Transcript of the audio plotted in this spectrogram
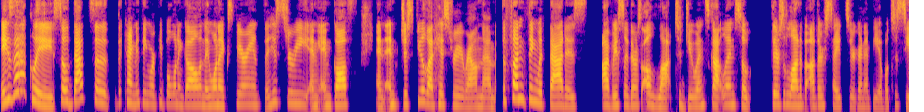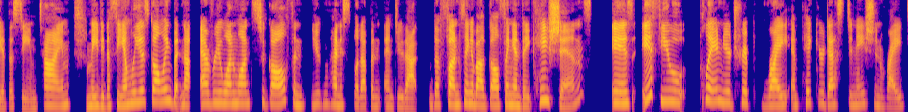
Exactly. So that's a, the kind of thing where people want to go and they want to experience the history and, and golf and, and just feel that history around them. The fun thing with that is obviously there's a lot to do in Scotland. So there's a lot of other sites you're going to be able to see at the same time. Maybe the family is going, but not everyone wants to golf and you can kind of split up and, and do that. The fun thing about golfing and vacations is if you plan your trip right and pick your destination right,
